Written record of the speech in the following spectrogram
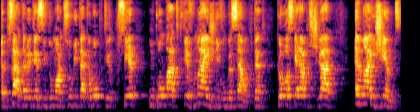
apesar de também ter sido um morte súbita, acabou por, ter, por ser um combate que teve mais divulgação. Portanto, acabou se calhar por chegar a mais gente.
